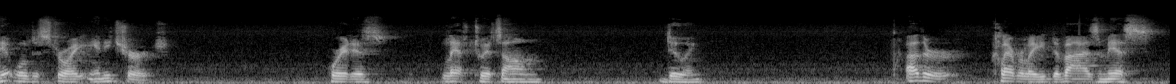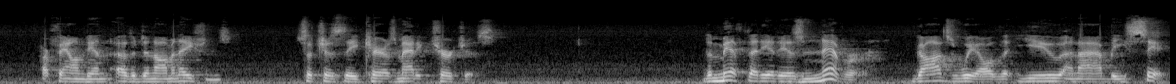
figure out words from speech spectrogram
it will destroy any church where it is left to its own doing. Other cleverly devised myths are found in other denominations, such as the charismatic churches. The myth that it is never God's will that you and I be sick,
